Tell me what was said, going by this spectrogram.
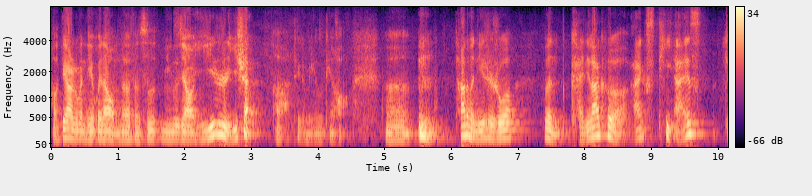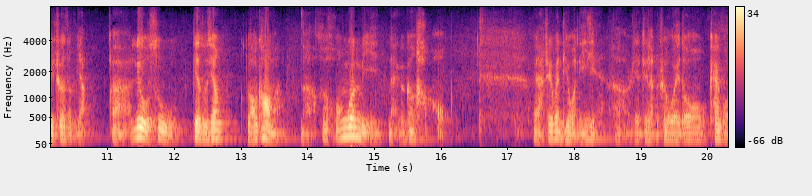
好，第二个问题回答我们的粉丝，名字叫一日一善啊，这个名字挺好。嗯，他的问题是说，问凯迪拉克 XTS 这车怎么样啊？六速变速箱牢靠吗？啊，和皇冠比哪个更好？哎呀，这个问题我理解啊，而且这两个车我也都开过。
